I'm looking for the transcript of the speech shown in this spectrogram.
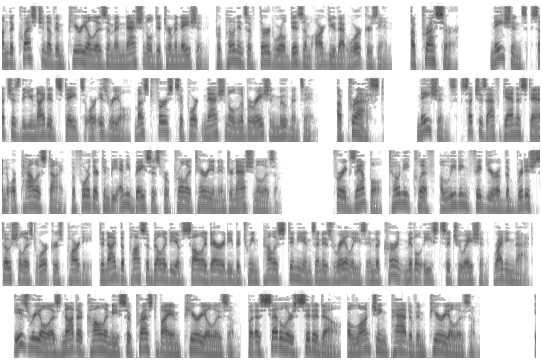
On the question of imperialism and national determination, proponents of Third Worldism argue that workers in «oppressor» nations such as the United States or Israel must first support national liberation movements in «oppressed» nations such as Afghanistan or Palestine before there can be any basis for proletarian internationalism. For example, Tony Cliff, a leading figure of the British Socialist Workers' Party, denied the possibility of solidarity between Palestinians and Israelis in the current Middle East situation, writing that, "...Israel is not a colony suppressed by imperialism, but a settler's citadel, a launching pad of imperialism."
